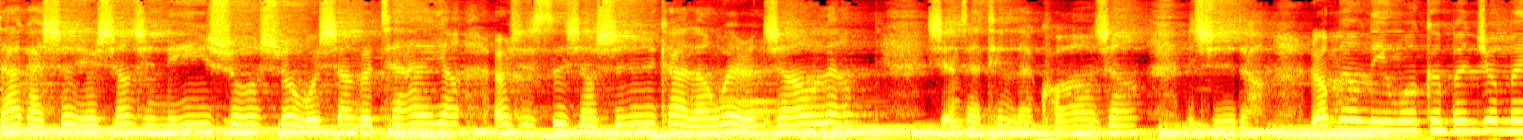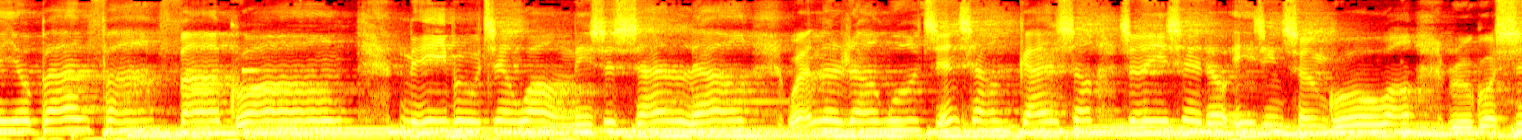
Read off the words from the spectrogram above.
大概是又想起你说，说我像个太阳，二十四小时开朗，为人照亮。现在听来夸张，你知道，若没有你，我根本就没有办法发光。你不健忘，你是善良，为了让我坚强感伤，这一切都已经成过往。如果时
